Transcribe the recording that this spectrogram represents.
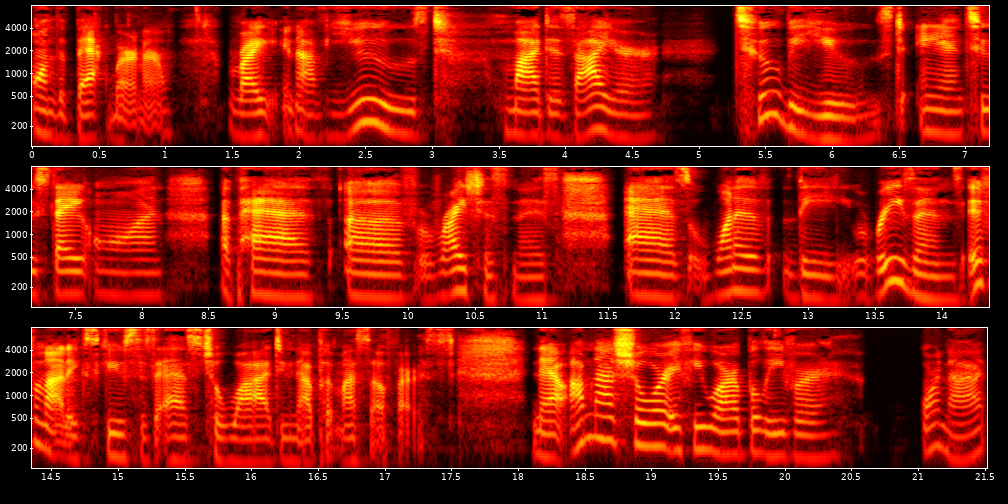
on the back burner, right? And I've used my desire to be used and to stay on a path of righteousness as one of the reasons, if not excuses, as to why I do not put myself first. Now, I'm not sure if you are a believer or not,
